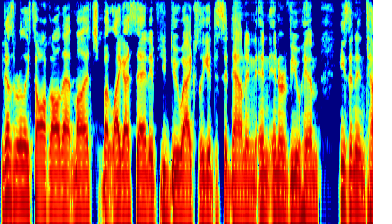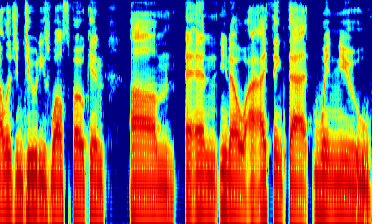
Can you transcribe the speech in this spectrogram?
He doesn't really talk all that much, but like I said, if you do actually get to sit down and, and interview him, he's an intelligent dude. He's well spoken, um, and you know I, I think that when you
